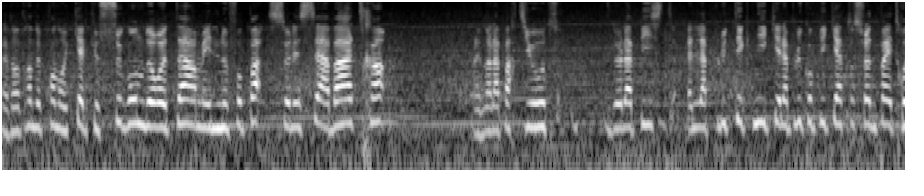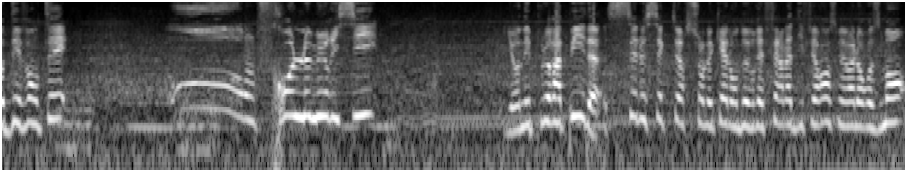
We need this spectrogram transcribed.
est en train de prendre quelques secondes de retard, mais il ne faut pas se laisser abattre. On est dans la partie haute de la piste, la plus technique et la plus compliquée. Attention à ne pas être déventé. Oh, on frôle le mur ici. Et on est plus rapide. C'est le secteur sur lequel on devrait faire la différence, mais malheureusement,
